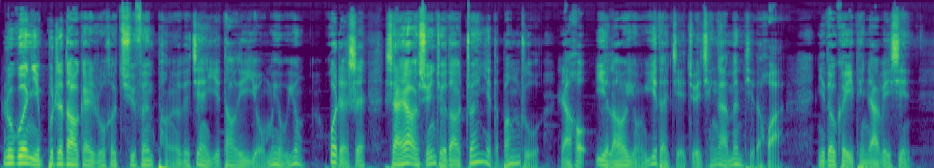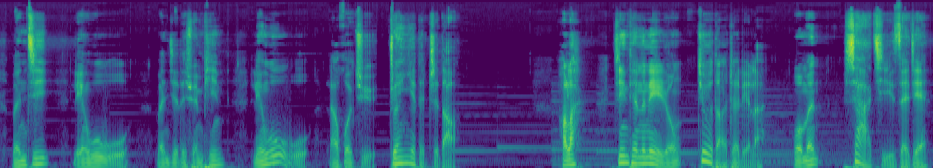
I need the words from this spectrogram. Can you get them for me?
如果你不知道该如何区分朋友的建议到底有没有用，或者是想要寻求到专业的帮助，然后一劳永逸的解决情感问题的话，你都可以添加微信文姬零五五。文姬的全拼零五五来获取专业的指导。好了，今天的内容就到这里了，我们下期再见。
